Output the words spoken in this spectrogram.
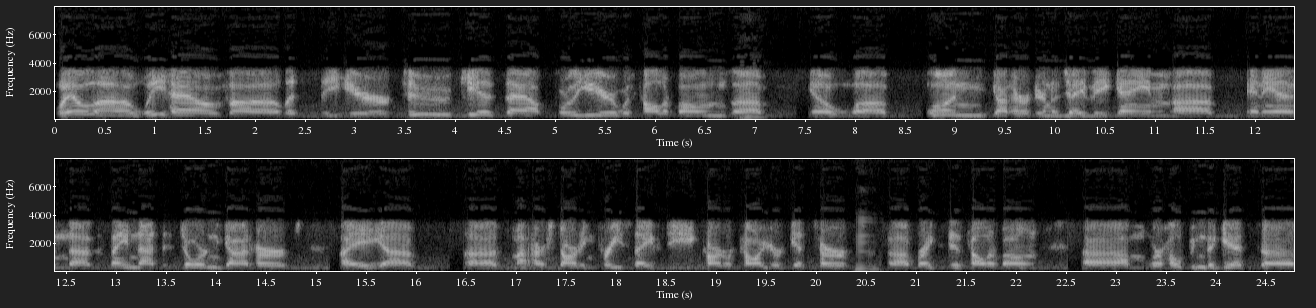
Well, uh, we have, uh, let's here, two kids out for the year with collarbones. Uh, you know, uh, one got hurt during the JV game, uh, and then uh, the same night that Jordan got hurt, a uh, uh, my, our starting free safety Carter Collier gets hurt, mm. uh, breaks his collarbone. Um, we're hoping to get, uh,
